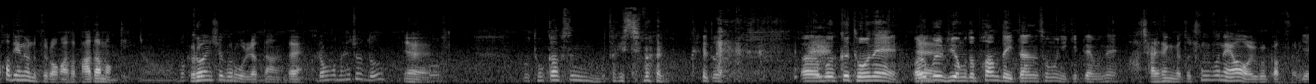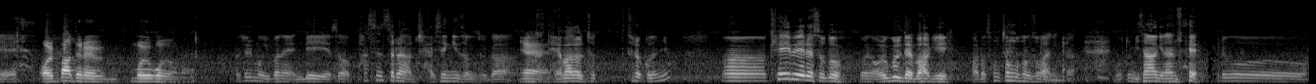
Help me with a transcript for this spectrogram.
cut in으로 들어가서 받아먹기. 어, 뭐 그런 식으로 올렸다는데. 그런 것만 해줘도 예. 뭐 돈값은 못하겠지만 그래도 어, 뭐 그 돈에 얼굴 비용도 포함되어 있다는 소문이 있기 때문에. 아, 잘생겼죠. 충분해요 얼굴값으로. 예. 얼빠들을 몰고 도는 사실 뭐 이번에 NBA에서 파슨스라는 아주 잘생긴 선수가 예. 대박을 터- 터뜨렸거든요. 어, KBL에서도 얼굴 대박이 바로 송창무 선수가 아닌가. 뭐 좀 이상하긴 한데 그리고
